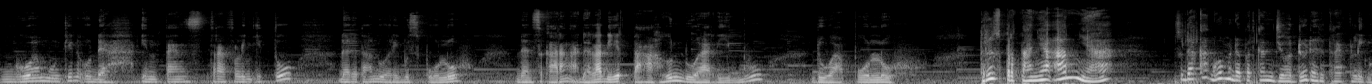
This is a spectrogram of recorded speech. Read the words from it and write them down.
gue mungkin udah intens traveling itu dari tahun 2010 dan sekarang adalah di tahun 2020. Terus pertanyaannya, sudahkah gue mendapatkan jodoh dari traveling?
